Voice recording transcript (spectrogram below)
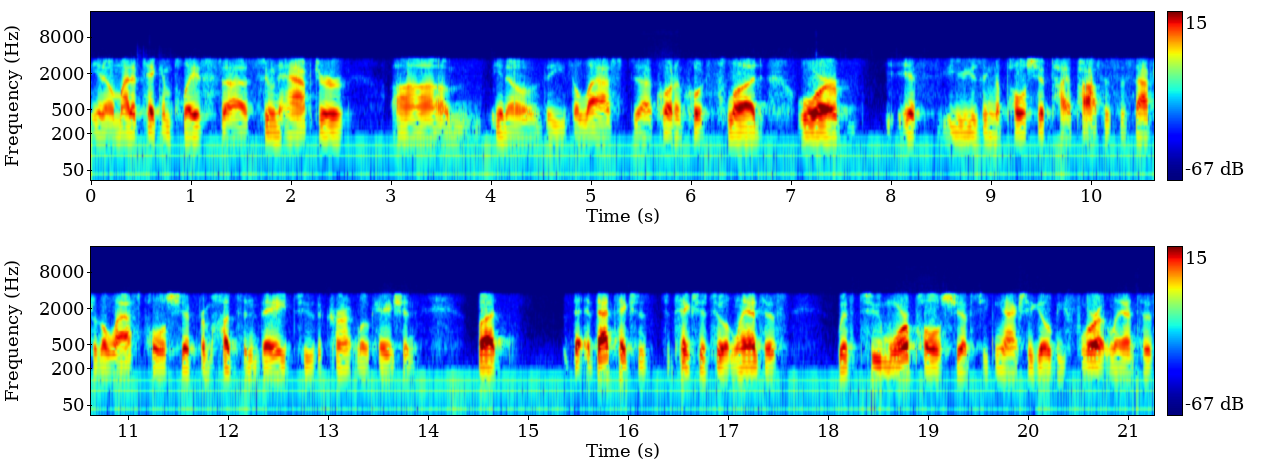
you know might have taken place uh, soon after um, you know the the last uh, quote unquote flood, or using the pole shift hypothesis after the last pole shift from Hudson Bay to the current location. But th- that takes you, takes you to Atlantis, with two more pole shifts, you can actually go before Atlantis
